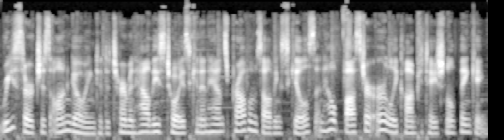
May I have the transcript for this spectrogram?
Research is ongoing to determine how these toys can enhance problem solving skills and help foster early computational thinking.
